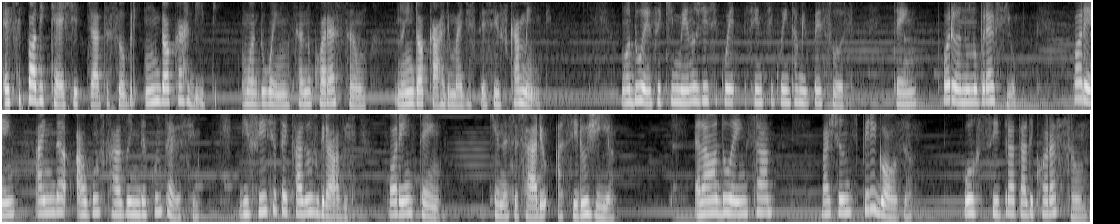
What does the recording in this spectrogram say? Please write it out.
Esse podcast trata sobre endocardite, uma doença no coração, no endocárdio mais especificamente. Uma doença que menos de 150 mil pessoas têm por ano no Brasil. Porém, ainda alguns casos ainda acontecem. Difícil ter casos graves, porém tem que é necessário a cirurgia. Ela é uma doença bastante perigosa por se tratar de coração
